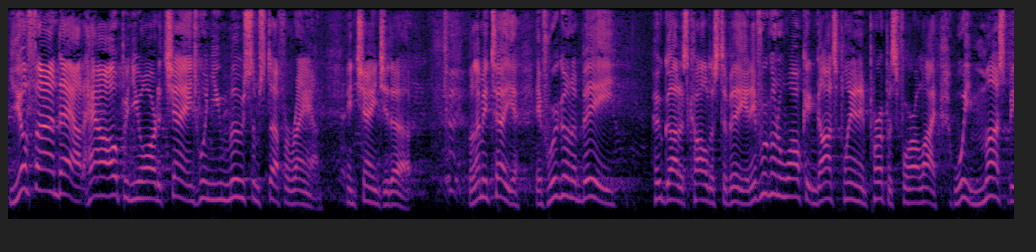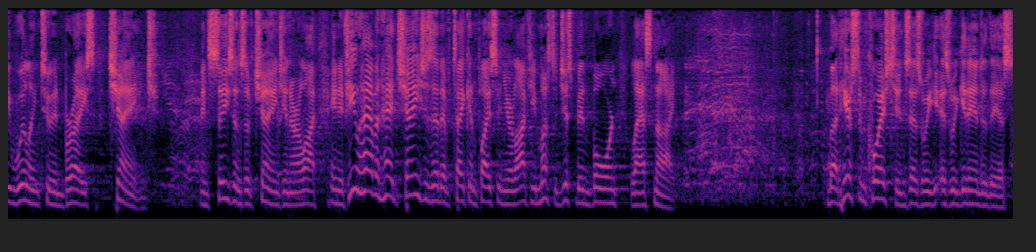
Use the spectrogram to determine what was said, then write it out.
You'll find out how open you are to change when you move some stuff around and change it up. But let me tell you, if we're going to be who God has called us to be. And if we're going to walk in God's plan and purpose for our life, we must be willing to embrace change and seasons of change in our life. And if you haven't had changes that have taken place in your life, you must have just been born last night. But here's some questions as we as we get into this.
